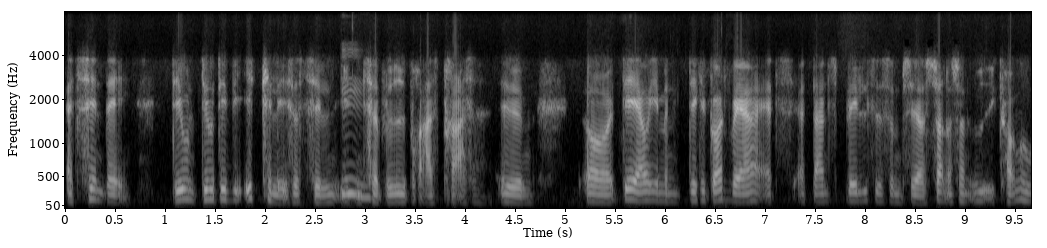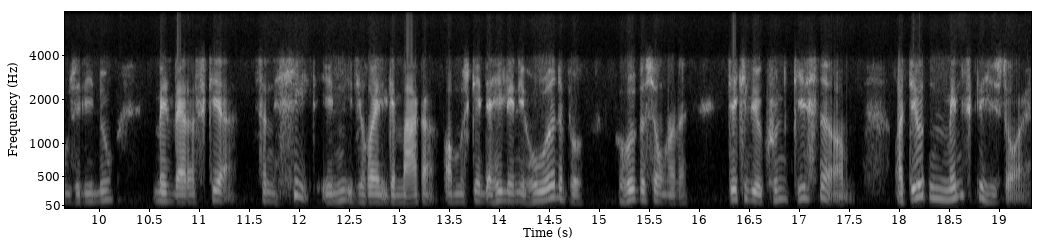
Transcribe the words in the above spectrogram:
er tændt af, det er, jo, det er jo det, vi ikke kan læse os til mm. i den mm. tabloide presse. Øh, og det er jo, jamen, det kan godt være, at, at der er en splittelse, som ser sådan og sådan ud i kongehuset lige nu, men hvad der sker sådan helt inde i de royale gemakker, og måske endda helt inde i hovederne på, på hovedpersonerne, det kan vi jo kun gisne om. Og det er jo den menneskelige historie.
